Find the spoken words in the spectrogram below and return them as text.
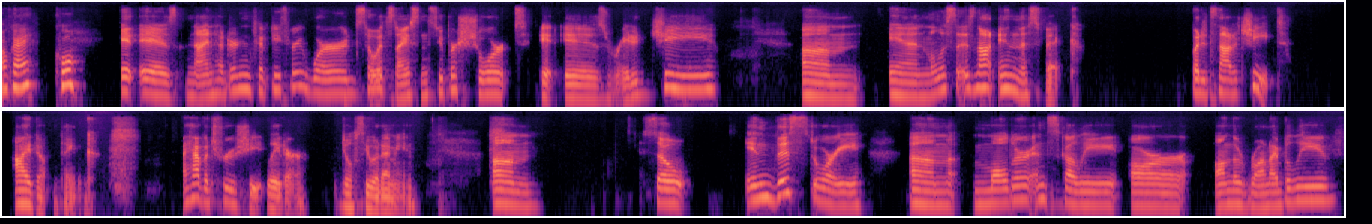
Okay. Cool. It is 953 words, so it's nice and super short. It is rated G. Um, and Melissa is not in this fic, but it's not a cheat. I don't think. I have a true sheet later. You'll see what I mean. Um, so in this story, um, Mulder and Scully are on the run, I believe.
